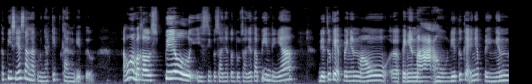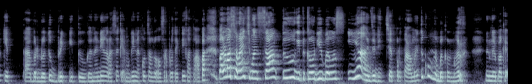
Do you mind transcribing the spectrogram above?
tapi saya sangat menyakitkan gitu. Aku nggak bakal spill isi pesannya tentu saja tapi intinya dia tuh kayak pengen mau uh, pengen mau dia tuh kayaknya pengen kita berdua tuh break gitu. Karena dia ngerasa kayak mungkin aku terlalu overprotective atau apa. Padahal masalahnya cuma satu gitu. Kalau dia balas iya aja di chat pertama itu kok nggak bakal marah dan nggak pakai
